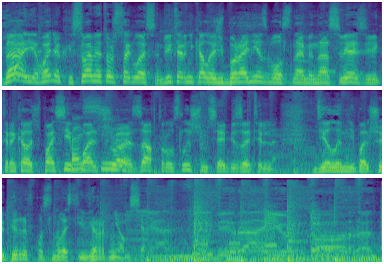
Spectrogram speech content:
Да, я, Ванек, и с вами тоже согласен. Виктор Николаевич Баранец был с нами на связи. Виктор Николаевич, спасибо, спасибо. большое. Завтра услышимся обязательно. Делаем небольшой перерыв, после новостей вернемся. Я выбираю город,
